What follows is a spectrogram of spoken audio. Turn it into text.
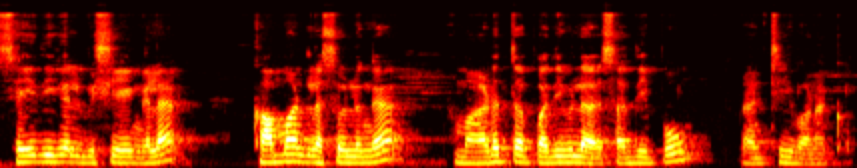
செய்திகள் விஷயங்களை கமெண்டில் சொல்லுங்கள் நம்ம அடுத்த பதிவில் சந்திப்போம். நன்றி வணக்கம்.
